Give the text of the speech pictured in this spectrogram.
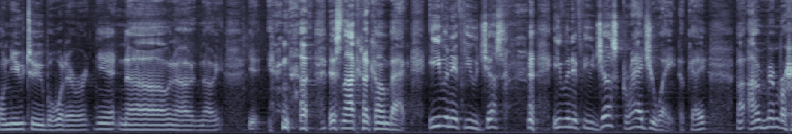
on YouTube or whatever. Yeah, no, no, no. it's not going to come back. Even if you just even if you just graduate, okay? I remember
